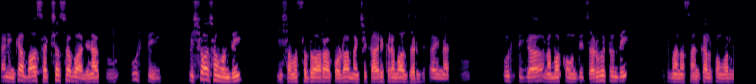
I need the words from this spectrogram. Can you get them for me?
కానీ ఇంకా బాగా సక్సెస్ అవ్వాలి. నాకు పూర్తి విశ్వాసం ఉంది. ఈ సంస్థ ద్వారా కూడా మంచి కార్యక్రమాలు జరుగుతాయి. నాకు పూర్తిగా నమ్మకం ఉంది జరుగుతుంది. ఇది మన సంకల్పం వల్ల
